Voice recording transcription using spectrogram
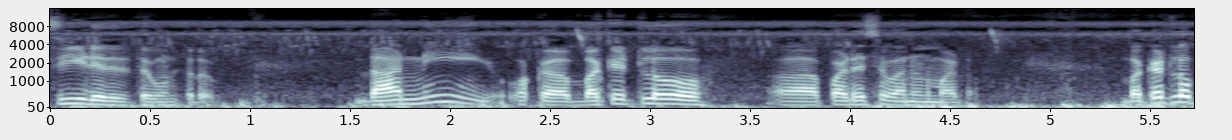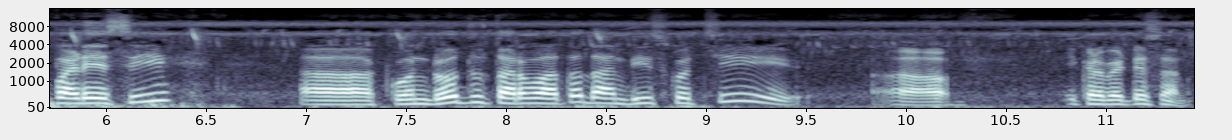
సీడ్ ఏదైతే ఉంటుందో దాన్ని ఒక బకెట్లో పడేసేవాన్ని అనమాట బకెట్లో పడేసి కొన్ని రోజుల తర్వాత దాన్ని తీసుకొచ్చి ఇక్కడ పెట్టేశాను.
